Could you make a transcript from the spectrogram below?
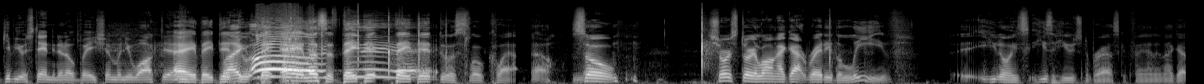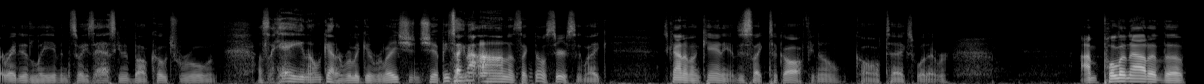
give you a standing ovation when you walked in? Hey, they did. Like, do, oh, they, hey, oh, listen, they did. They did do a slow clap. Oh, no. So, short story long, I got ready to leave. You know, he's he's a huge Nebraska fan, and I got ready to leave, and so he's asking me about Coach Rhule, and I was like, hey, you know, we got a really good relationship. He's like, nah, and I was like, no, seriously, like, it's kind of uncanny. It just like took off, you know, call, text, whatever. I'm pulling out of the,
